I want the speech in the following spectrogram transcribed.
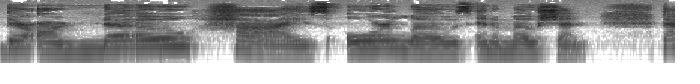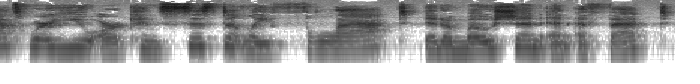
there are no highs or lows in emotion. That's where you are consistently flat in emotion and affect.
